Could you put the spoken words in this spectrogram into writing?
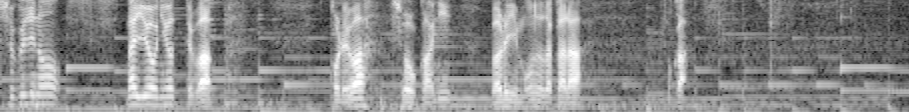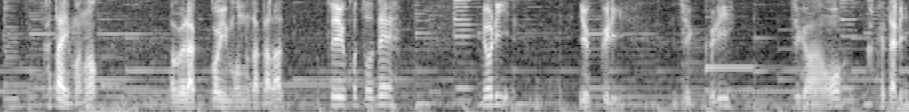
食事の内容によってはこれは消化に悪いものだからとか硬いもの脂っこいものだからということでよりゆっくりじっくり時間をかけたり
